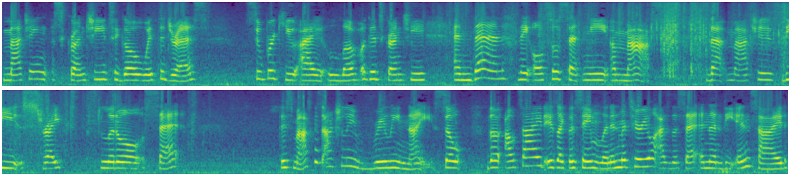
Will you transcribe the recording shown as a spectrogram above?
matching scrunchie to go with the dress. Super cute. I love a good scrunchie. And then they also sent me a mask that matches the striped little set. This mask is actually really nice. So the outside is like the same linen material as the set. And then the inside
